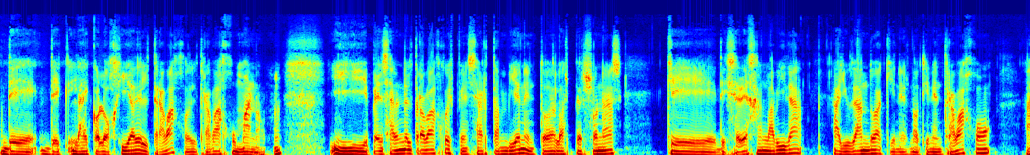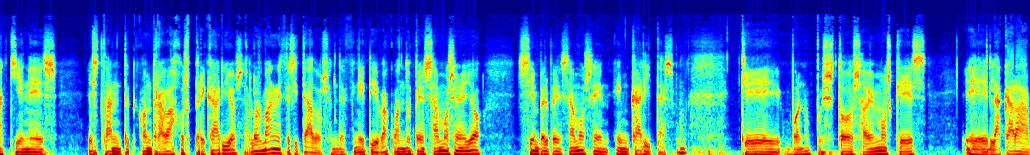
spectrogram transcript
de, de, la ecología del trabajo, del trabajo humano. Y pensar en el trabajo es pensar también en todas las personas que se dejan la vida ayudando a quienes no tienen trabajo, a quienes están con trabajos precarios, a los más necesitados, en definitiva. Cuando pensamos en ello, siempre pensamos en, en que, bueno, pues todos sabemos que es eh, la cara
